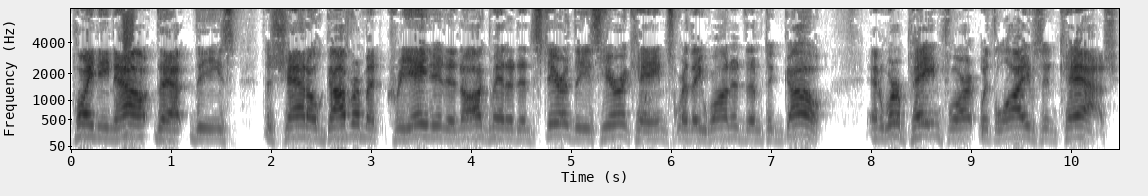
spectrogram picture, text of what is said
pointing out that these the shadow government created and augmented and steered these hurricanes where they wanted them to go. And we're paying for it with lives and cash.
